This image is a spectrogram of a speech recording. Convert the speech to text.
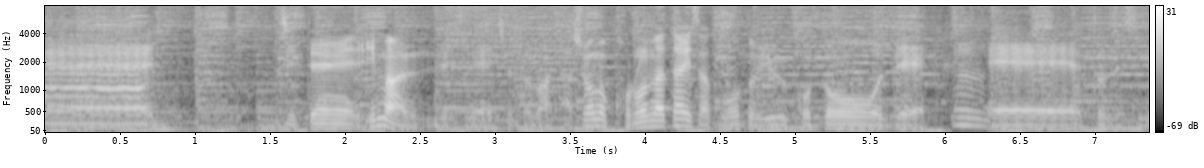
えー自転今ですねちょっとまあ多少のコロナ対策をということで、うん。えーっとですね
